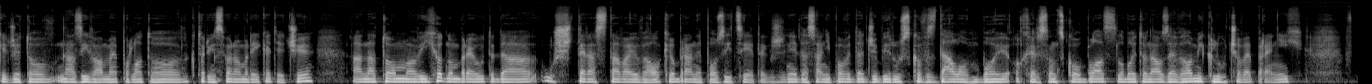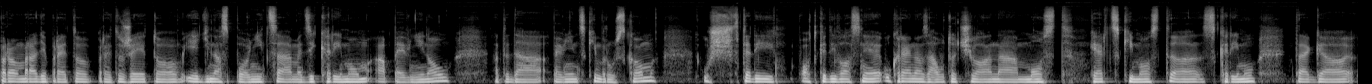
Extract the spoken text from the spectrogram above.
keďže to nazývame podľa toho, ktorým smerom rieka tečie. A na tom východnom brehu teda už teraz stávajú veľké obranné pozície, takže nedá sa ani povedať, že by Rusko vzdalo boj o Chersonskú oblasť, lebo je to naozaj veľmi kľúčové pre nich. V prvom rade preto, pretože je to jediná spojnica medzi Krymom a pevninou, a teda pevninským Ruskom už vtedy, odkedy vlastne Ukrajina zautočila na most, Kercký most e, z Krymu, tak e,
